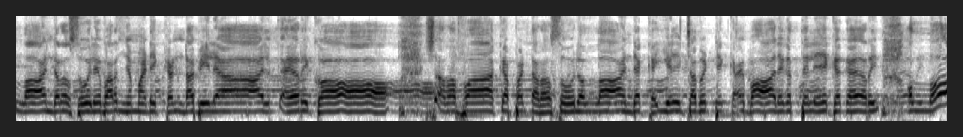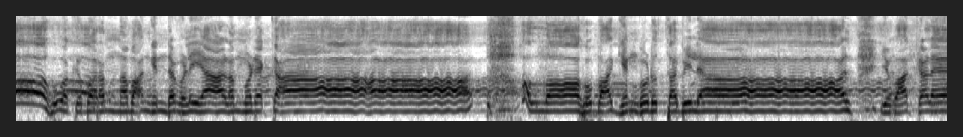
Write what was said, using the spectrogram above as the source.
അള്ളാന്റെ റസൂൽ പറഞ്ഞു മടിക്കണ്ട ബിലാൽ കയറിക്കോ ഷറഫാക്കപ്പെട്ട റസൂൽ അള്ളാന്റെ കയ്യിൽ ചവിട്ടി കൈബാലകത്തിലേക്ക് കയറി. അള്ളാഹു അക്ബർ എന്ന വാങ്ങിന്റെ വിളിയാളം മുഴക്കാ അള്ളാഹു ഭാഗ്യം കൊടുത്ത ബിലാൽ. യുവാക്കളെ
